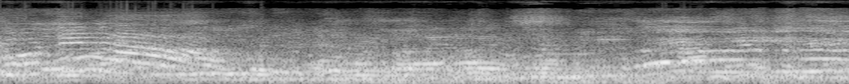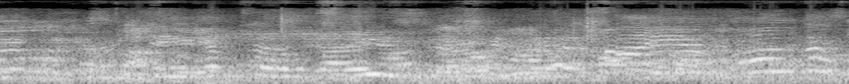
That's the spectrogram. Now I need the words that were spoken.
ছোটি না ভাই আর বলতেছ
